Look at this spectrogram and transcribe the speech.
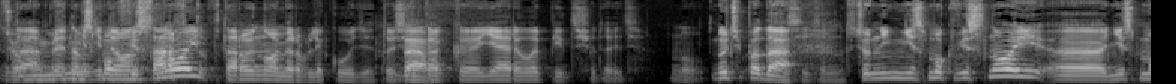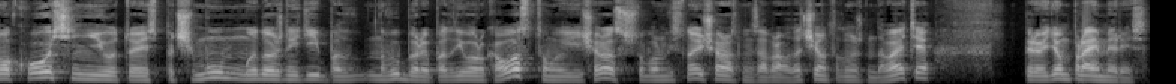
Да, он при этом не смог весной. Сар второй номер в Ликуде. То есть да. как э, Яри Лапид, считаете. Ну, ну типа да. То есть он не, не смог весной, э, не смог осенью. То есть почему мы должны идти под, на выборы под его руководством и еще раз, чтобы он весной еще раз не забрал? Зачем это нужно? Давайте переведем праймерис.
